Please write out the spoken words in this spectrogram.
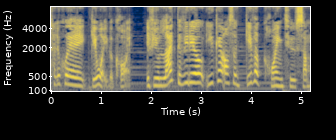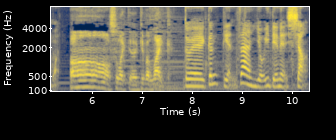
它就会给我一个 coin。If you like the video, you can also give a coin to someone。 Oh, so like uh, give a like. 对，跟点赞有一点点像。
